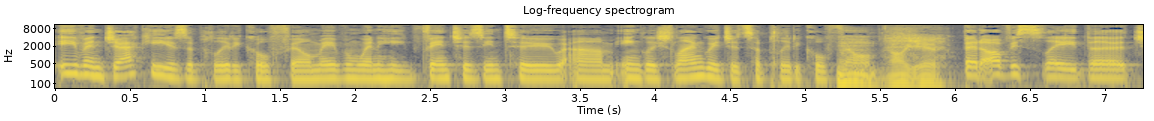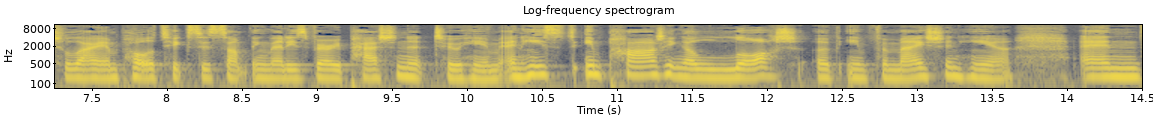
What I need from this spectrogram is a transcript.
Even Jackie is a political film. Even when he ventures into um, English language, it's a political film. Mm, oh, yeah. But obviously, the Chilean politics is something that is very passionate to him, and he's imparting a lot of information here. And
